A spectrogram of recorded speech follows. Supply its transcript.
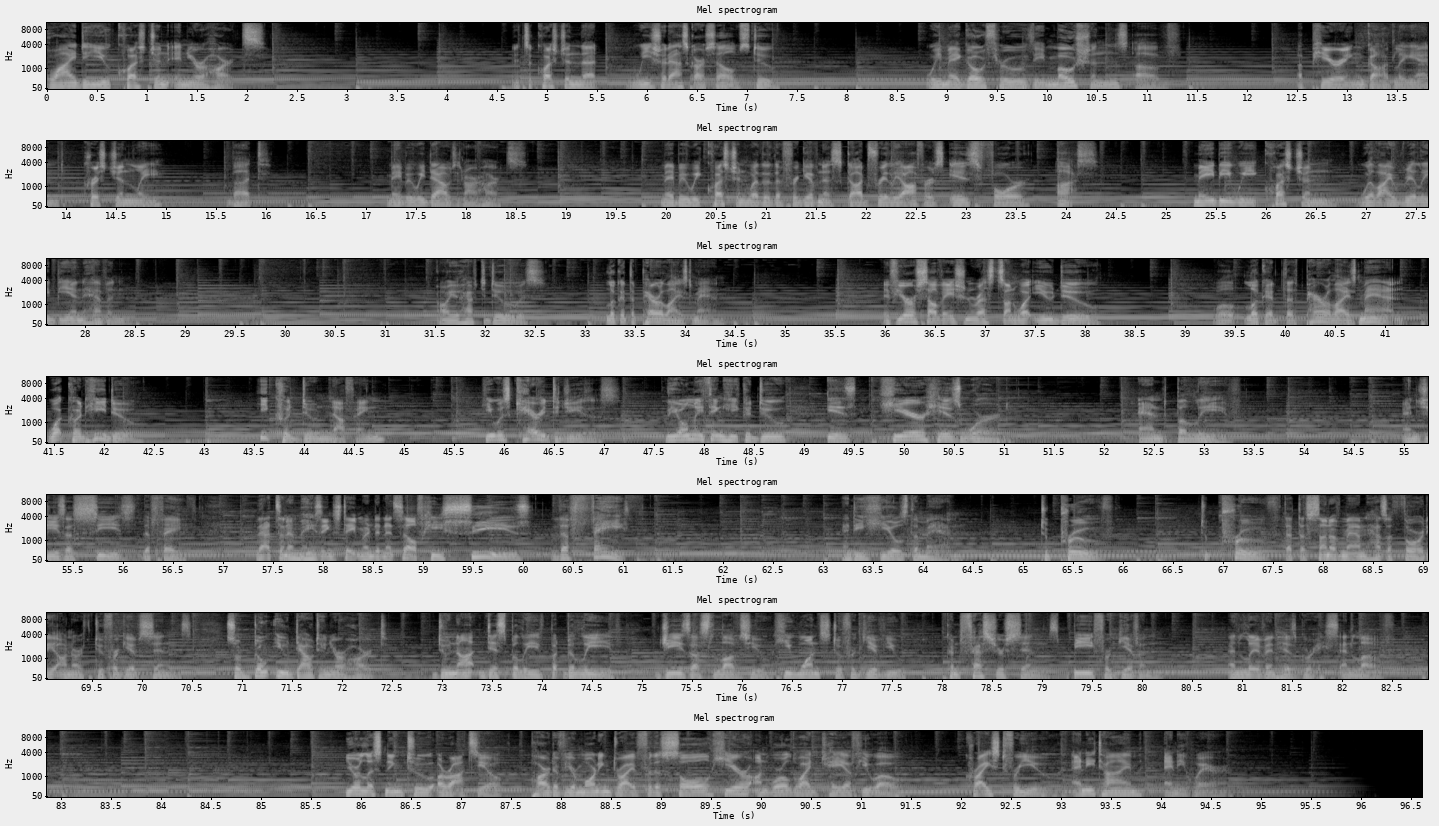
Why do you question in your hearts? It's a question that we should ask ourselves too. We may go through the motions of appearing godly and Christianly, but maybe we doubt in our hearts. Maybe we question whether the forgiveness God freely offers is for us. Maybe we question, will I really be in heaven? All you have to do is look at the paralyzed man. If your salvation rests on what you do, well, look at the paralyzed man. What could he do? He could do nothing. He was carried to Jesus. The only thing he could do is hear his word and believe. And Jesus sees the faith. That's an amazing statement in itself. He sees the faith. And he heals the man to prove, to prove that the Son of Man has authority on earth to forgive sins. So don't you doubt in your heart. Do not disbelieve, but believe. Jesus loves you. He wants to forgive you. Confess your sins, be forgiven, and live in His grace and love. You're listening to Oratio, part of your morning drive for the soul here on Worldwide KFUO. Christ for you, anytime, anywhere.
